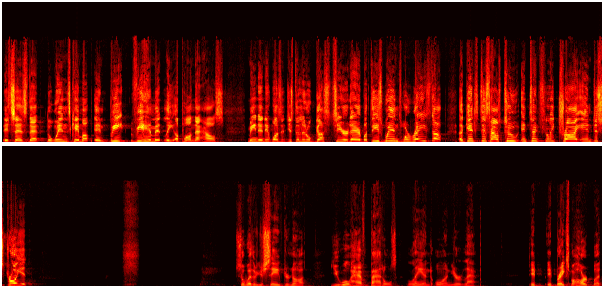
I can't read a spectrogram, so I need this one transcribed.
it says that the winds came up and beat vehemently upon that house. Meaning it wasn't just a little gusts here or there, but these winds were raised up against this house to intentionally try and destroy it. So, whether you're saved or not, you will have battles land on your lap. It, it breaks my heart, but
